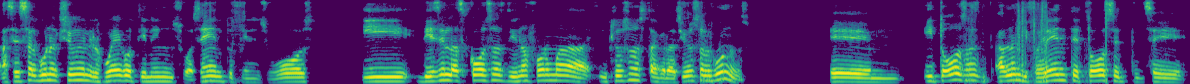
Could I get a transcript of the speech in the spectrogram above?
haces alguna acción en el juego, tienen su acento, tienen su voz y dicen las cosas de una forma incluso hasta graciosa algunos. Em, y todos hablan diferente, todos se, se,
